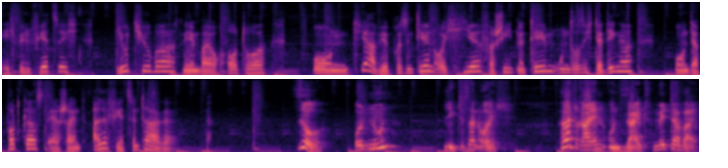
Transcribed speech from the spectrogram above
ich bin 40, YouTuber, nebenbei auch Autor und ja, wir präsentieren euch hier verschiedene Themen, unsere Sicht der Dinge Und der Podcast erscheint alle 14 Tage. So, und nun liegt es an euch. Hört rein und seid mit dabei.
